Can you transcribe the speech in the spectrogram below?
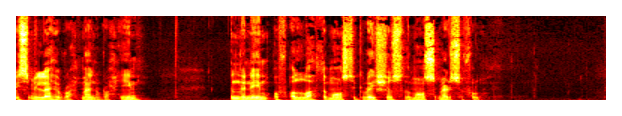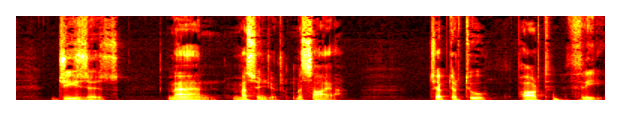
Bismillahir Rahmanir Rahim. In the name of Allah, the most gracious, the most merciful. Jesus, man, messenger, Messiah. Chapter 2, Part 3.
